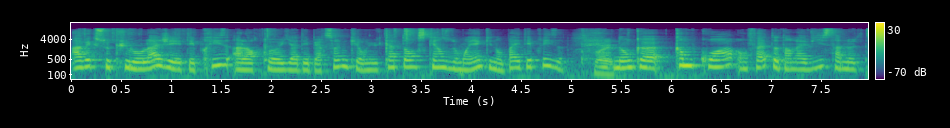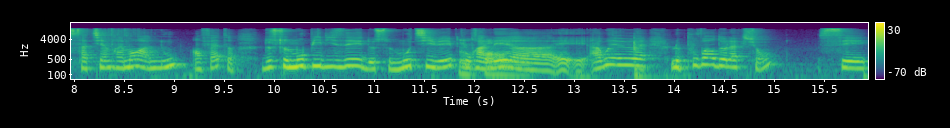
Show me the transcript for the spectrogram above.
avec ce culot-là, j'ai été prise alors qu'il y a des personnes qui ont eu 14, 15 de moyens qui n'ont pas été prises. Donc euh, comme quoi, en fait, dans la vie, ça, ne, ça tient vraiment à nous, en fait, de se mobiliser de se motiver pour aller... euh, et- et- ah ouais, ouais, ouais. Le pouvoir de l'action, c'est...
